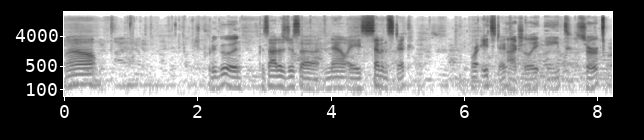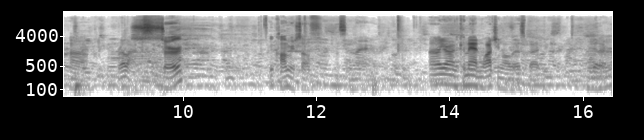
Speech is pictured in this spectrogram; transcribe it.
well, It's Pretty good. Kisada's just uh, now a seven stick or eight stick. Actually, eight, sir. Uh, relax. Sir. You calm yourself. That's the night. I know you're on command watching all this, but whatever.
